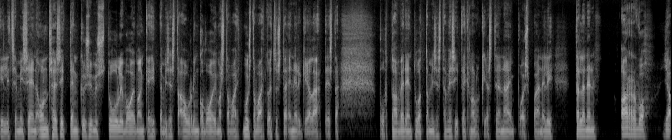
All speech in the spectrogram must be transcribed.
hillitsemiseen. On se sitten kysymys tuulivoiman kehittämisestä, aurinkovoimasta vai muista vaihtoehtoisista energialähteistä, puhtaan veden tuottamisesta, vesiteknologiasta ja näin poispäin. Eli tällainen arvo ja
